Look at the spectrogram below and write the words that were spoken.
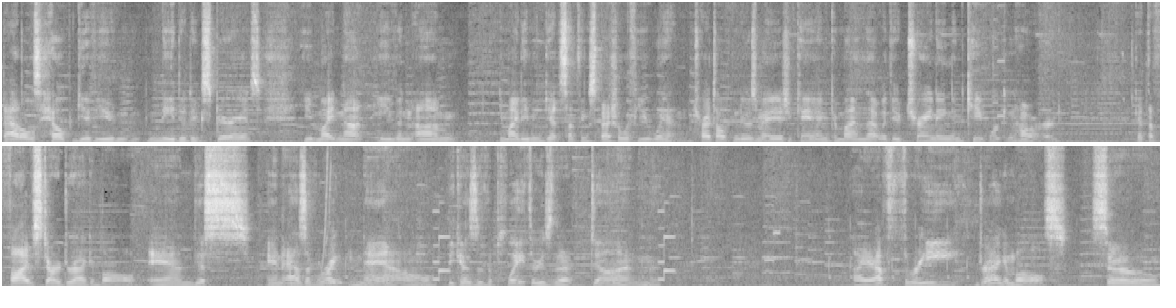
battles help give you needed experience. You might not even, um, you might even get something special if you win. Try talking to as many as you can. Combine that with your training and keep working hard. Got the five-star Dragon Ball, and this, and as of right now, because of the playthroughs that I've done, I have three Dragon Balls. So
